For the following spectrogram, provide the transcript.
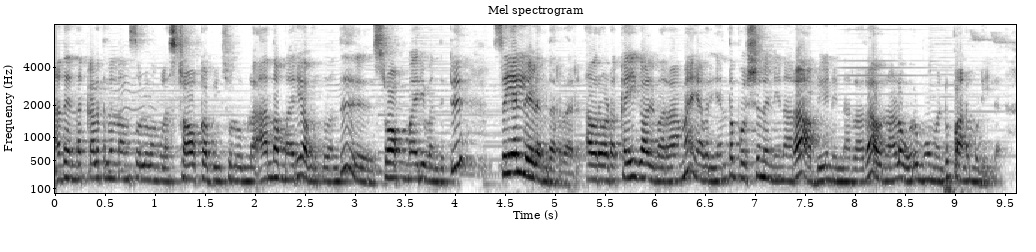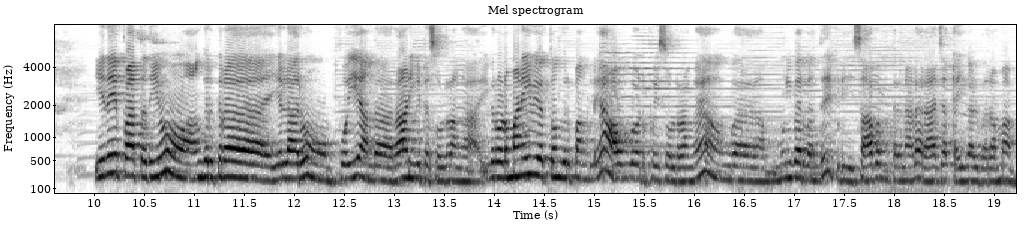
அந்த இந்த காலத்தில் நம்ம சொல்லுவாங்களா ஸ்டாக் அப்படின்னு சொல்லுவோம்ல அந்த மாதிரி அவருக்கு வந்து ஸ்டாக் மாதிரி வந்துட்டு செயல் இழந்துடுறாரு. அவரோட கை கால் வராமல் அவர் எந்த பொசிஷனில் நின்னாரோ அப்படியே நின்னுறாரு அவரால் ஒரு மூமெண்ட்டும் பண்ண முடியல. இதே பார்த்ததையும் அங்கே இருக்கிற எல்லாரும் போய் அந்த ராணி சொல்கிறாங்க இவரோட மனைவி ஒருத்தவங்க இருப்பாங்க இல்லையா அவங்களோட போய் சொல்கிறாங்க உங்கள் முனிவர் வந்து இப்படி சாபமிட்டதுனால ராஜா கைகால் வராமல்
